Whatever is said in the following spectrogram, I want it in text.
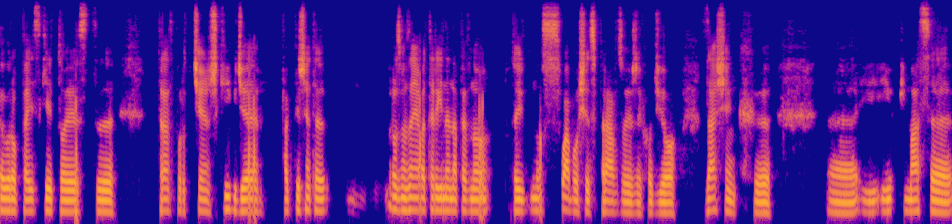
Europejskiej to jest e, transport ciężki, gdzie faktycznie te rozwiązania bateryjne na pewno tutaj no, słabo się sprawdzą, jeżeli chodzi o zasięg i, i, i masę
